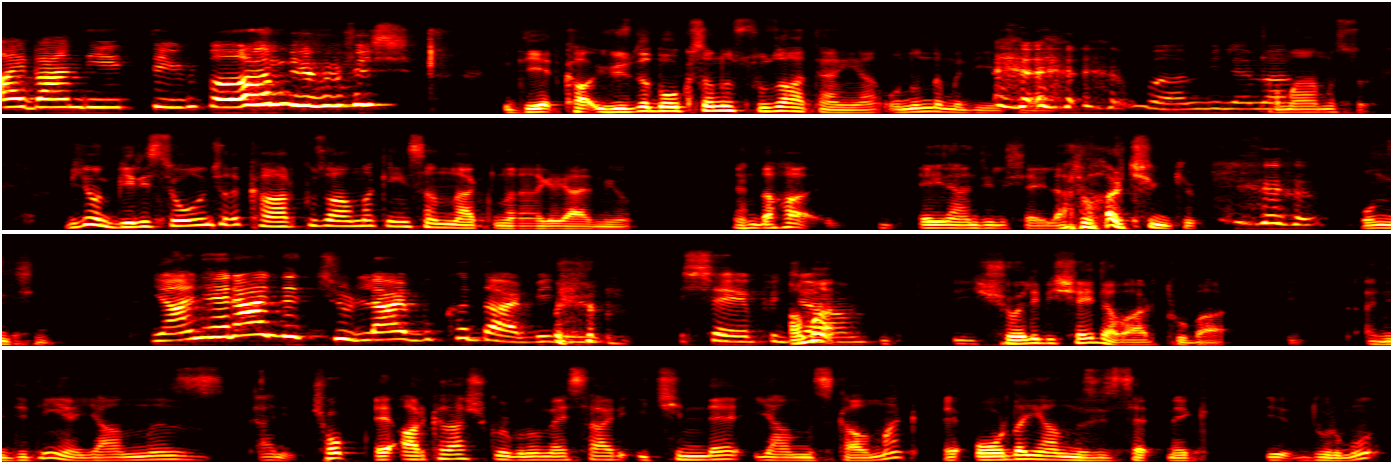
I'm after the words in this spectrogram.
Ay ben diyetteyim falan diyormuş. Diyet ka- %90'ı su zaten ya. Onun da mı diyeti? var? Ben bilemem. Tamamı su. Biliyorum birisi olunca da karpuz almak insanın aklına gelmiyor. Yani daha eğlenceli şeyler var çünkü. Onun için. Yani herhalde türler bu kadar benim şey yapacağım. Şöyle bir şey de var Tuğba. Hani dedin ya yalnız hani çok e, arkadaş grubunun vesaire içinde yalnız kalmak, e, orada yalnız hissetmek e, durumu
